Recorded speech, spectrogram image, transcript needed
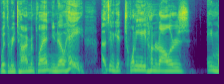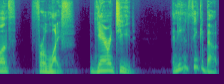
With the retirement plan, you know, hey, I was going to get $2,800 a month for life, guaranteed. And you didn't think about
